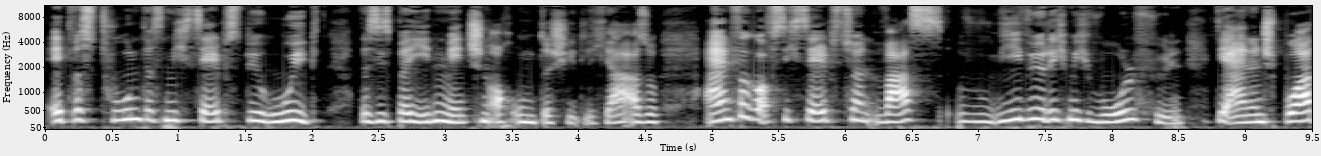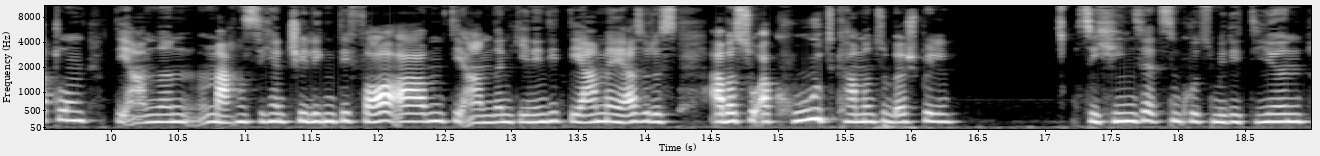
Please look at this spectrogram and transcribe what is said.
etwas tun, das mich selbst beruhigt. Das ist bei jedem Menschen auch unterschiedlich, ja. Also einfach auf sich selbst hören, was, wie würde ich mich wohlfühlen. Die einen sporteln, die anderen machen sich einen chilligen TV-Abend, die anderen gehen in die Therme, ja. Also das, aber so akut kann man zum Beispiel sich hinsetzen, kurz meditieren,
